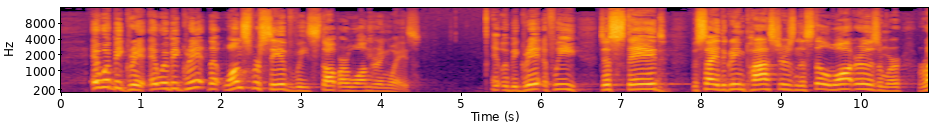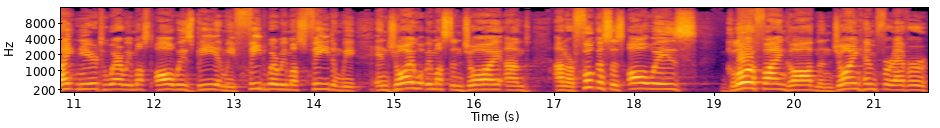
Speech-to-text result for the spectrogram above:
it would be great. It would be great that once we're saved, we stop our wandering ways. It would be great if we just stayed beside the green pastures and the still waters, and we're right near to where we must always be, and we feed where we must feed, and we enjoy what we must enjoy, and, and our focus is always glorifying God and enjoying Him forever,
